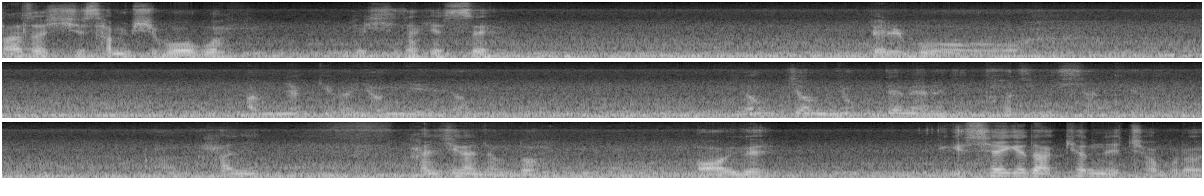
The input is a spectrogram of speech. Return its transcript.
5시 35분 이제 시작했어요. 밸브 압력계가 0이에요. 0.6 되면 이제 터지기 시작해요. 한, 한 시간 정도. 어, 이게, 이게 세개다 켰네, 처음으로.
